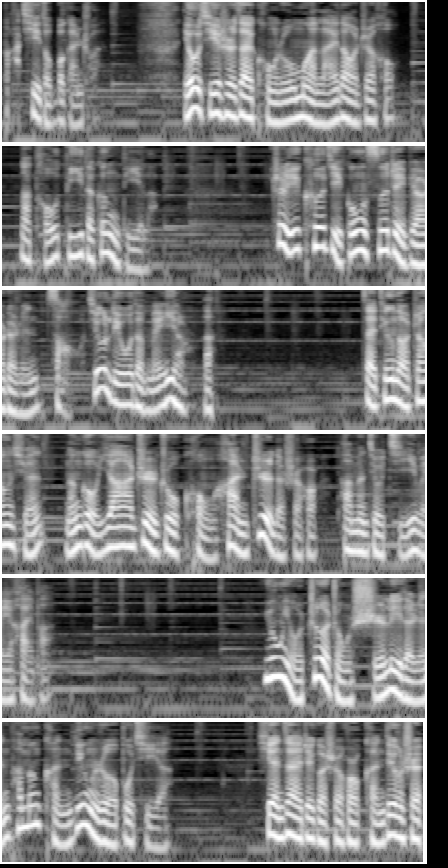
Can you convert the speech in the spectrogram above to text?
大气都不敢喘。尤其是在孔如墨来到之后，那头低得更低了。至于科技公司这边的人，早就溜得没影了。在听到张璇能够压制住孔汉志的时候，他们就极为害怕。拥有这种实力的人，他们肯定惹不起呀。现在这个时候肯定是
